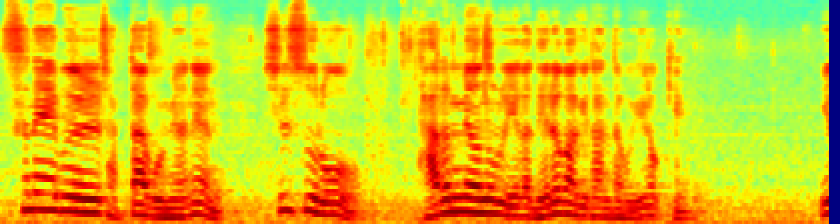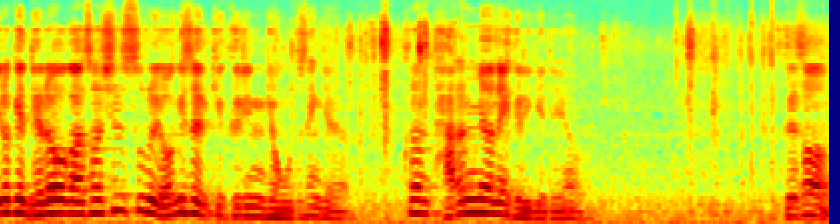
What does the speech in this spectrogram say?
스냅을 잡다 보면은 실수로 다른 면으로 얘가 내려가기도 한다고 이렇게 이렇게 내려가서 실수로 여기서 이렇게 그리는 경우도 생겨요. 그럼 다른 면에 그리게 돼요. 그래서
